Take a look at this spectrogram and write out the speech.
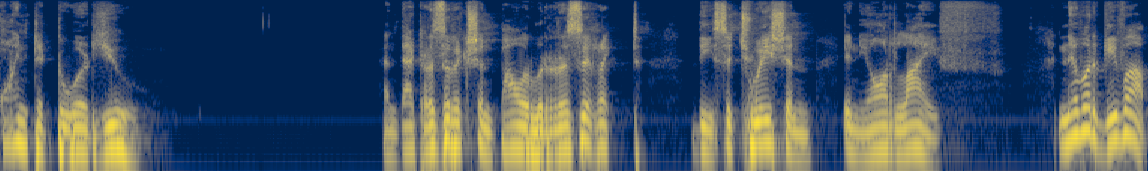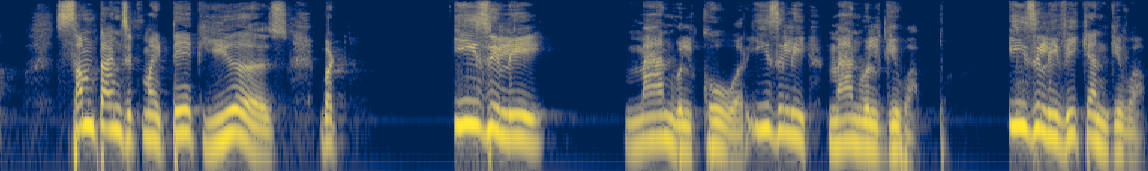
pointed toward you. And that resurrection power will resurrect the situation in your life. Never give up. Sometimes it might take years, but easily man will cower. Easily man will give up. Easily we can give up.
